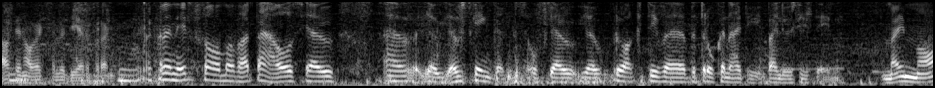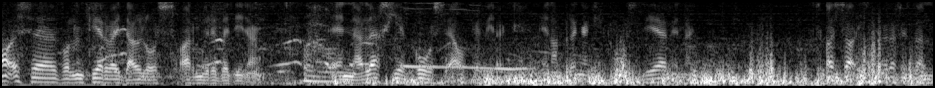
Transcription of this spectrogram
elke naweek vir hulle deurbring. Hmm, ek kan net vra maar wat behels jou uh jou jou skenkings of jou jou proaktiewe betrokkenheid hier by Lucy's Den? My ma is 'n volonteer by Doulos Armoedebediening. Wow. En hulle gee kos elke week en dan bring ek die kos deur en ek as daar iets nodig is dan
